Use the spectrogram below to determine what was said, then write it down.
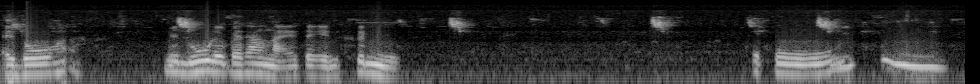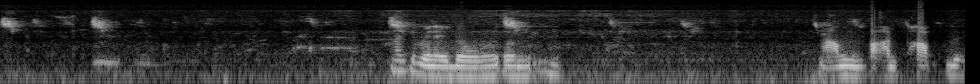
ไอ้โดฮะไม่รู้เลยไปทางไหนแต่เห็นขึ้นอยู่โอ้โหน่าจะเป็นไอโดตัวนี้น้ำบานพับเลย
